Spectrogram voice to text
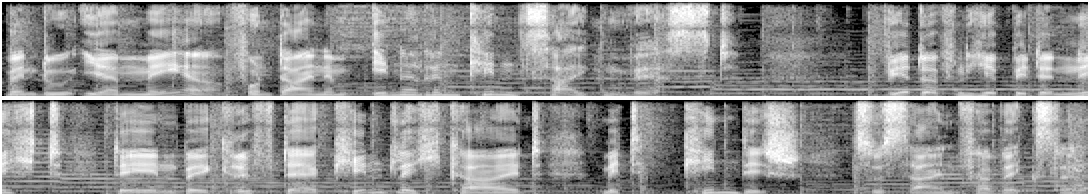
wenn du ihr mehr von deinem inneren Kind zeigen wirst. Wir dürfen hier bitte nicht den Begriff der Kindlichkeit mit kindisch zu sein verwechseln.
